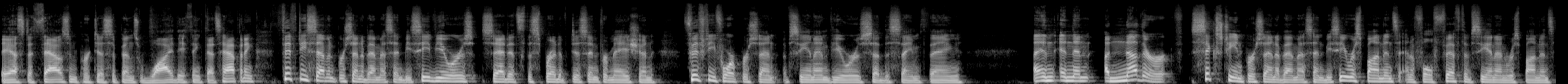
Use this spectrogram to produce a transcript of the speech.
They asked 1,000 participants why they think that's happening. 57% of MSNBC viewers said it's the spread of disinformation. 54% of CNN viewers said the same thing. And, and then another 16% of MSNBC respondents and a full fifth of CNN respondents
